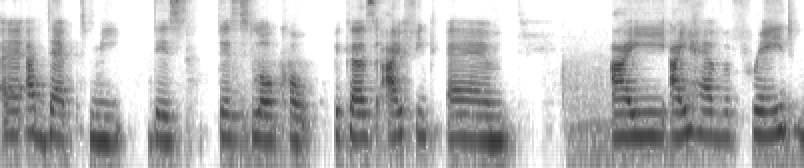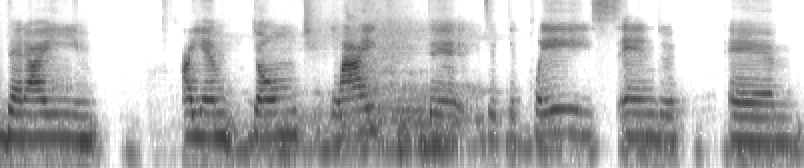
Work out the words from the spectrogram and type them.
uh, adapt me this this local because I think um, I I have afraid that I I am don't like the the, the place and um,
